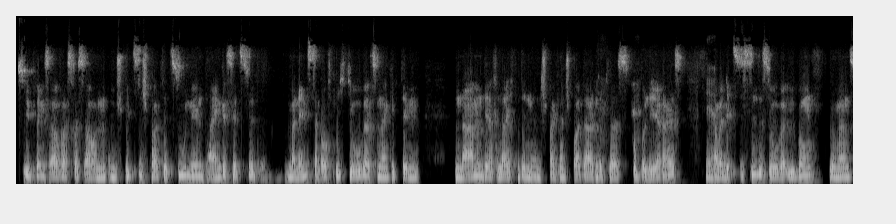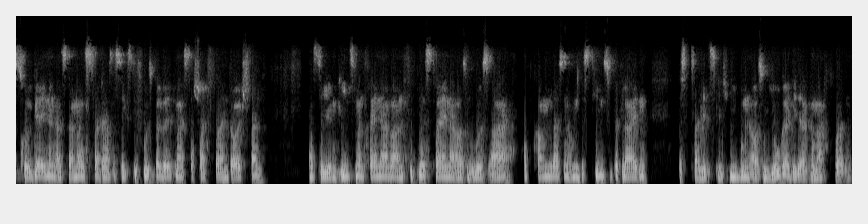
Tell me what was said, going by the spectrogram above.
Das ist übrigens auch was, was auch im, im Spitzensport jetzt zunehmend eingesetzt wird. Man nennt es dann oft nicht Yoga, sondern gibt dem Namen, der vielleicht mit den entsprechenden Sportarten etwas populärer ist. Ja. Aber letztlich sind es Yoga-Übungen. Wenn wir uns zurückerinnern, als damals 2006 die Fußballweltmeisterschaft war in Deutschland, als der Jürgen Klinsmann Trainer war, ein Fitnesstrainer aus den USA hat kommen lassen, um das Team zu begleiten. Das war letztlich Übungen aus dem Yoga, die da gemacht wurden.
